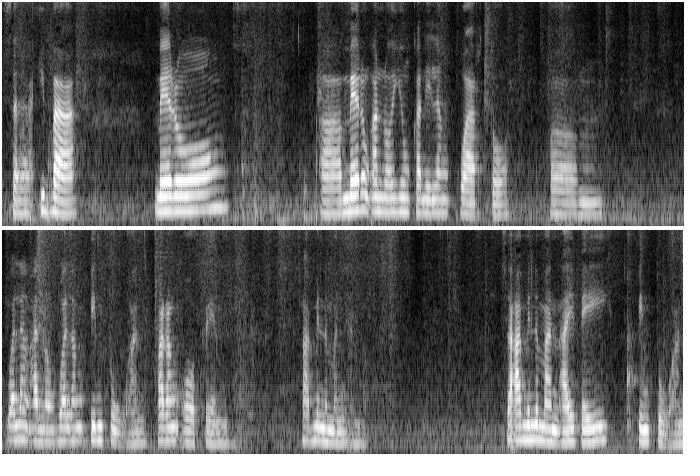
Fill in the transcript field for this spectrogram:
Sa iba, merong, ah, merong ano yung kanilang kwarto. Um, walang ano, walang pintuan. Parang open. Sa amin naman ano. Sa amin naman ay may pintuan.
